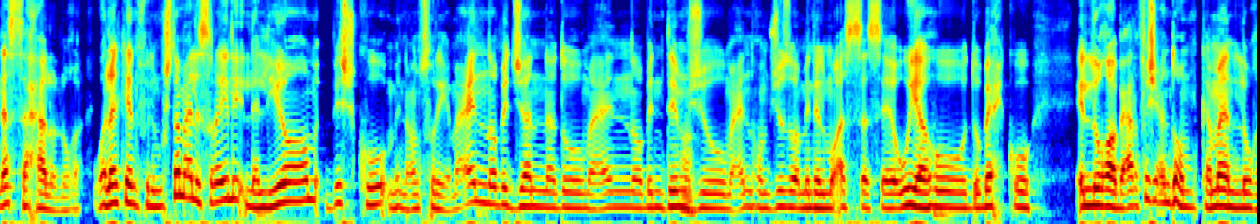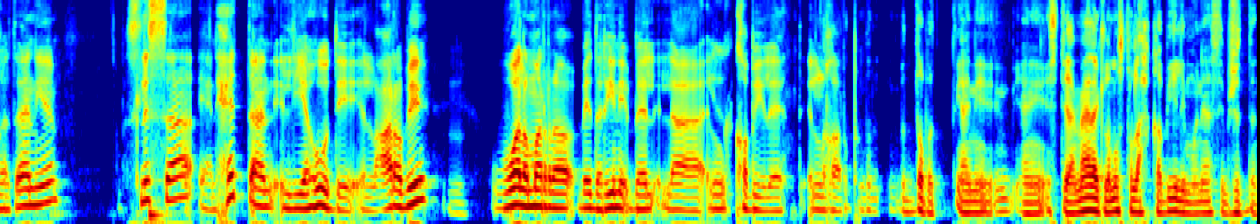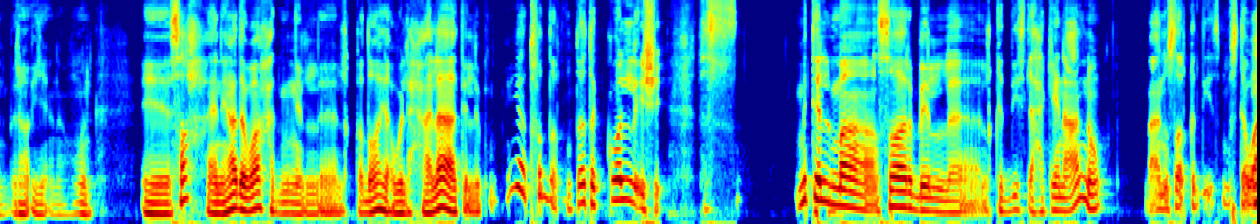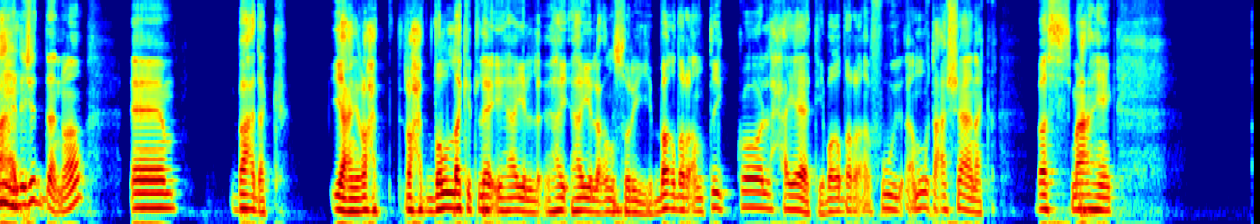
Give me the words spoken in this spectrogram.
نسى حاله اللغة. ولكن في المجتمع الإسرائيلي لليوم بيشكوا من عنصرية مع إنه بتجندوا مع إنه بندمجوا مع إنهم جزء من المؤسسة ويهود وبيحكوا اللغة بيعرفوش عندهم كمان لغة تانية. بس لسه يعني حتى اليهودي العربي ولا مرة بيقدر ينقبل للقبيلة الغرب. بالضبط. يعني يعني استعمالك لمصطلح قبيلة مناسب جدا برأيي أنا هون. إيه صح. يعني هذا واحد من القضايا أو الحالات اللي هي تفضل انطيتك كل شيء بس مثل ما صار بالقديس اللي حكينا عنه مع إنه صار قديس مستوى عالي جدا ها؟ إيه بعدك. يعني راح راح تضلك تلاقي هاي هاي هاي العنصرية. بقدر أنطيك كل حياتي بقدر افوز أموت عشانك. بس مع هيك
